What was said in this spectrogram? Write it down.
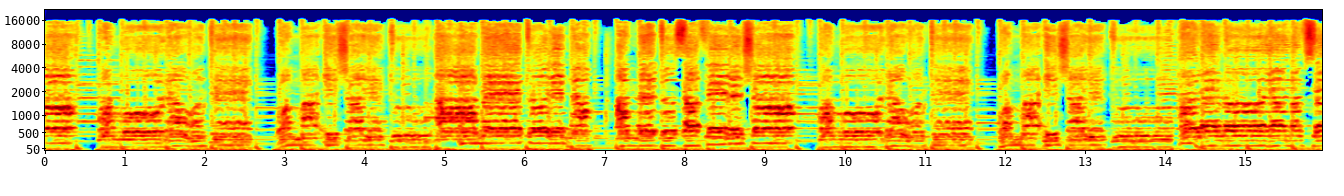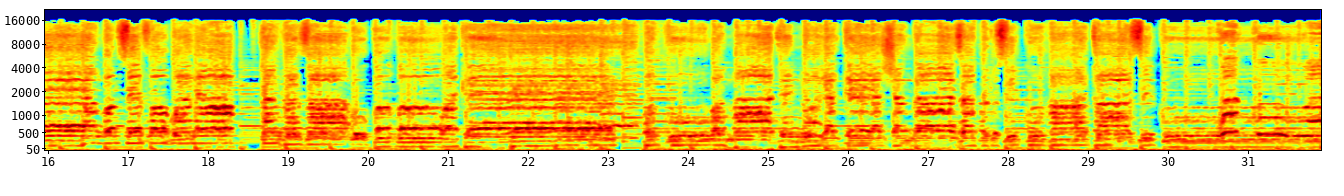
kwa muda wote wa maisha yetu. Ametulinda ametusafirisha kwa muda wote wa maisha yetu. Haleluya nafsi yangu msifu bwana tangaza ukuu wake. Kwa kuwa matendo yake yashangaza kwetu siku hata siku. Kwa kuwa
